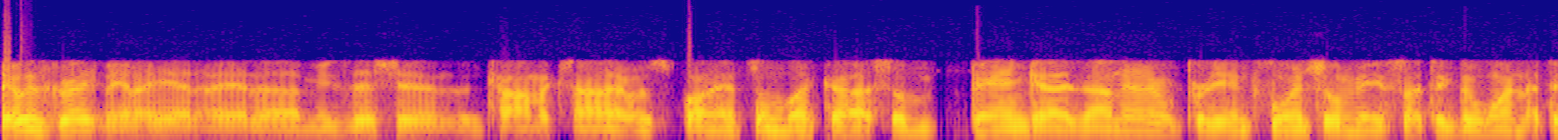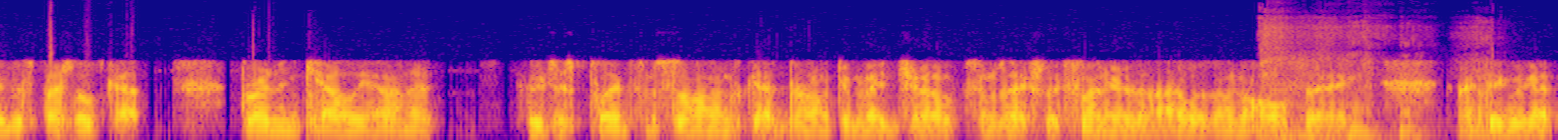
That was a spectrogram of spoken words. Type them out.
It was great, man. I had I had uh, musicians and comics on it. It was fun. I had some like uh, some band guys on there that were pretty influential to me. So I think the one I think the special's got Brendan Kelly on it, who just played some songs, got drunk and made jokes. and was actually funnier than I was on the whole thing. I think we got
